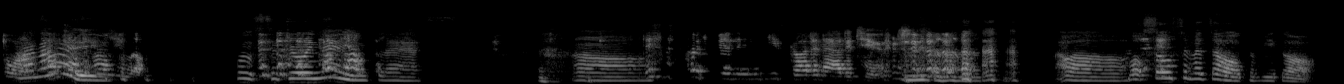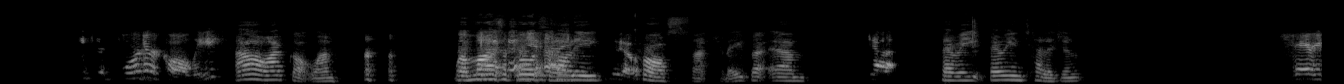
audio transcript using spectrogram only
storm. I Go know. girls. Wants to join in, bless. Oh. This is Christian and he's got an attitude. oh. What sort of a dog have you got? he's a border collie. Oh, I've got one. well, mine's a border Yeah. collie You know, cross, actually, but um, Yeah. very, very intelligent. very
